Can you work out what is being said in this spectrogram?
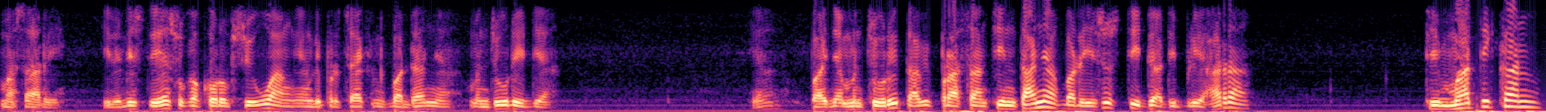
Mas Ari jadi dia suka korupsi uang yang dipercayakan kepadanya, mencuri dia. Ya, banyak mencuri tapi perasaan cintanya kepada Yesus tidak dipelihara. Dimatikan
